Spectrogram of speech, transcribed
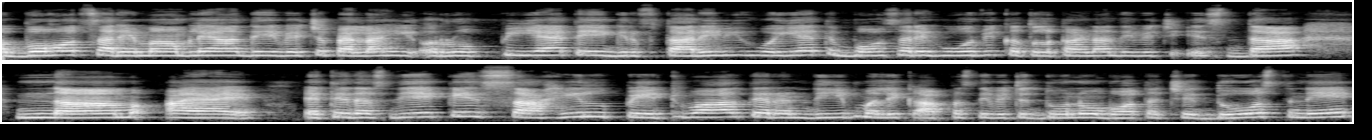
ਬਹੁਤ ਸਾਰੇ ਮਾਮਲਿਆਂ ਦੇ ਵਿੱਚ ਪਹਿਲਾਂ ਹੀ ਆਰੋਪੀ ਹੈ ਤੇ ਇਹ ਗ੍ਰਿਫਤਾਰੀ ਵੀ ਹੋਈ ਹੈ ਤੇ ਬਹੁਤ ਸਾਰੇ ਹੋਰ ਵੀ ਕਤਲकांडां ਦੇ ਵਿੱਚ ਇਸ ਦਾ ਨਾਮ ਆਇਆ ਹੈ। ਇੱਥੇ ਦੱਸ ਦਈਏ ਕਿ ਸਾਹਿਲ ਪੇਟਵਾਲ ਤੇ ਰਣਦੀਪ ਮਲਿਕ ਆਪਸ ਦੇ ਵਿੱਚ ਦੋਨੋਂ ਬਹੁਤ ਅੱਛੇ ਦੋਸਤ ਨੇ,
